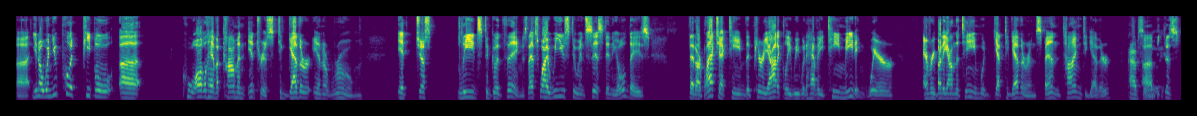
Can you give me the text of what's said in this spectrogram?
uh, you know, when you put people uh, who all have a common interest together in a room, it just leads to good things. That's why we used to insist in the old days that our blackjack team that periodically we would have a team meeting where everybody on the team would get together and spend time together uh, Absolutely. because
